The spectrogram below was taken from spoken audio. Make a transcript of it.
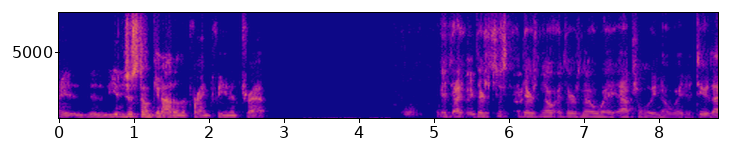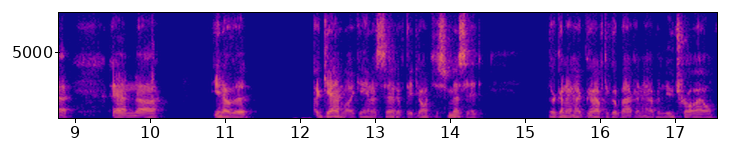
You just don't get out of the Frank Fina trap. It, I, there's just there's no there's no way, absolutely no way to do that. And uh, you know the again, like Anna said, if they don't dismiss it, they're going to have, have to go back and have a new trial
